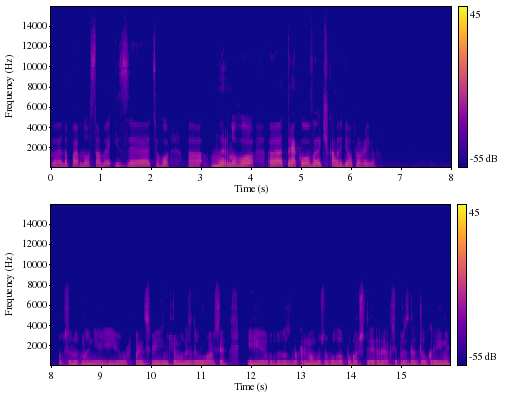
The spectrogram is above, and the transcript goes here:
е, напевно саме із цього мирного треку. Ви чекали від нього проривів? Абсолютно ні. І в принципі нічому не здивувався. І зокрема можна було побачити реакцію президента України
